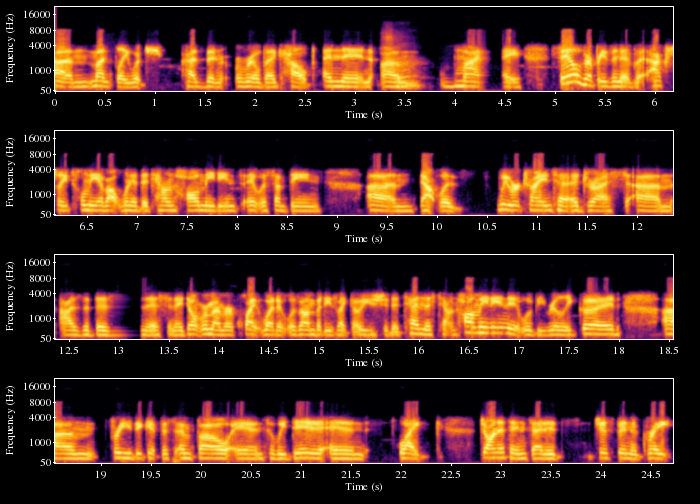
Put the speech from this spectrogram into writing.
um, monthly, which has been a real big help. And then um, sure. my sales representative actually told me about one of the town hall meetings. It was something um, that was we were trying to address um, as a business. And I don't remember quite what it was on, but he's like, oh, you should attend this town hall meeting. It would be really good um, for you to get this info. And so we did. And like Jonathan said, it's just been a great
